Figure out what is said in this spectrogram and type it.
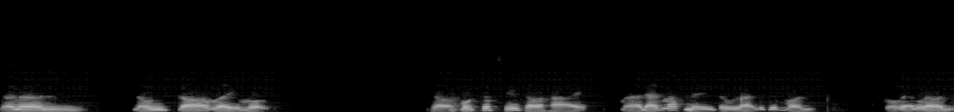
Cho nên đừng có vì một sợ, một chút xíu sợ hãi mà đánh mất đi tương lai của chính mình. Cố gắng lên,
